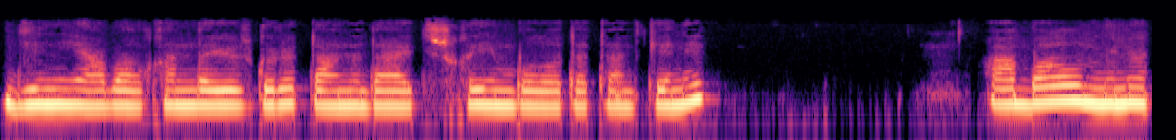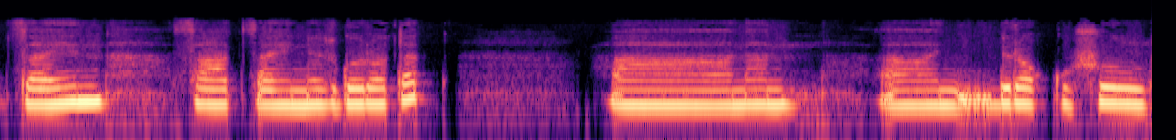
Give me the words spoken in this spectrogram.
диний абал кандай өзгөрөт аны да айтыш кыйын болуп атат. Анткени абал мүнөт сайын саат сайын өзгөрүп атат. Анан бирок ушул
